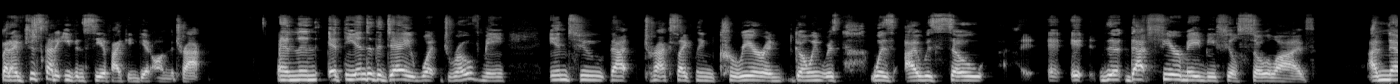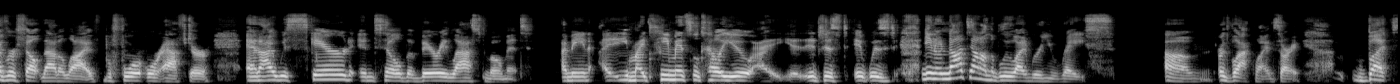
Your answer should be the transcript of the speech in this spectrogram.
but I've just got to even see if I can get on the track. And then at the end of the day, what drove me into that track cycling career and going was was I was so it, it, th- that fear made me feel so alive. I've never felt that alive before or after, and I was scared until the very last moment. I mean, I, my teammates will tell you, I, it just, it was, you know, not down on the blue line where you race, um, or the black line, sorry, but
